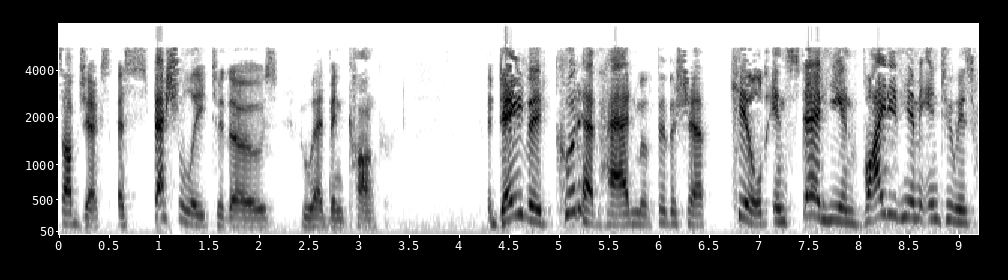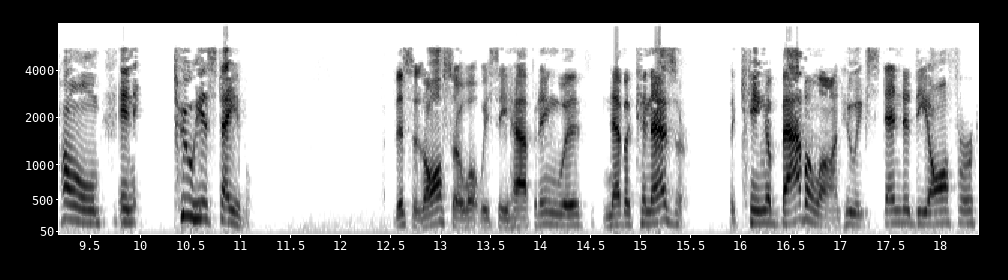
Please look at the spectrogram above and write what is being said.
subjects, especially to those who had been conquered. David could have had Mephibosheth killed. Instead, he invited him into his home and to his table. This is also what we see happening with Nebuchadnezzar, the king of Babylon, who extended the offer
